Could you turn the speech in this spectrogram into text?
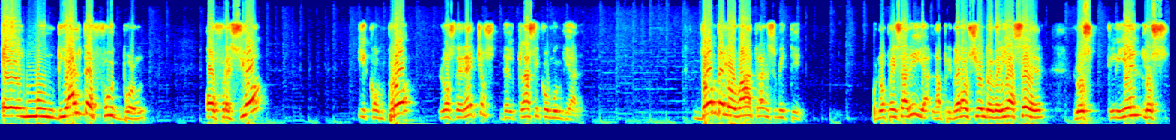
el Mundial de Fútbol, ofreció y compró los derechos del Clásico Mundial. ¿Dónde lo va a transmitir? Uno pensaría, la primera opción debería ser los, clien- los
